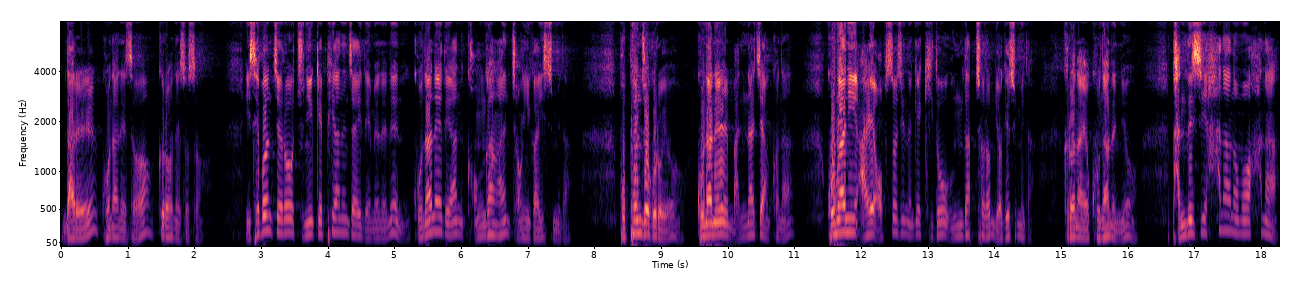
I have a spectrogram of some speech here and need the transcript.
나를 고난에서 끌어내소서. 이 세 번째로 주님께 피하는 자의 내면에는 고난에 대한 건강한 정의가 있습니다. 보편적으로요, 고난을 만나지 않거나 고난이 아예 없어지는 게 기도 응답처럼 여겨집니다. 그러나요, 고난은요, 반드시 하나 넘어 하나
